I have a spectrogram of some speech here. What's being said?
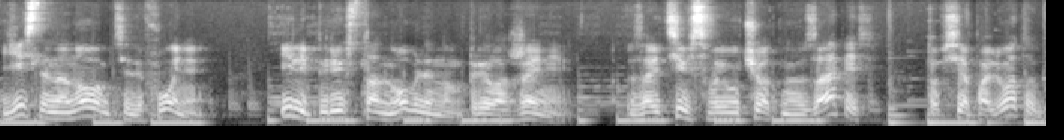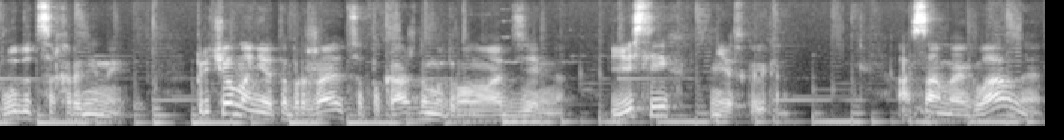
Если на новом телефоне или переустановленном приложении зайти в свою учетную запись, то все полеты будут сохранены. Причем они отображаются по каждому дрону отдельно, если их несколько. А самое главное,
